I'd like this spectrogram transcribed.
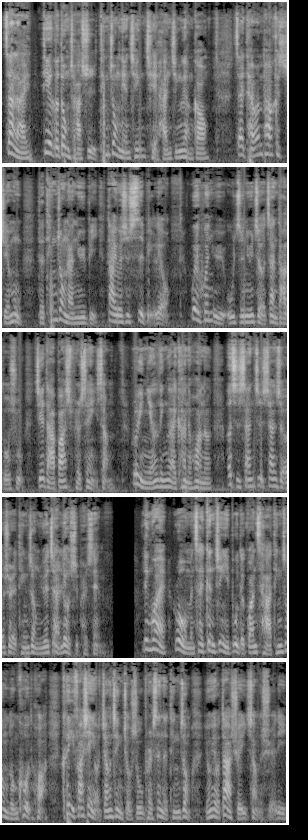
再来，第二个洞察是听众年轻且含金量高。在台湾 Podcast 节目的听众男女比大约是四比六，未婚与无子女者占大多数，皆达八十 percent 以上。若以年龄来看的话呢，二十三至三十二岁的听众约占六十 percent。另外，若我们再更进一步的观察听众轮廓的话，可以发现有将近九十五 percent 的听众拥有大学以上的学历，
